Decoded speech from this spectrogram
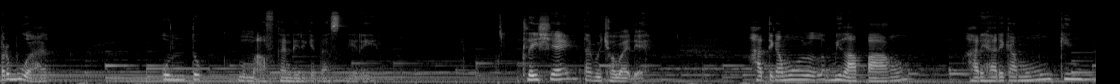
perbuat untuk memaafkan diri kita sendiri. Klise, tapi coba deh. Hati kamu lebih lapang, hari-hari kamu mungkin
